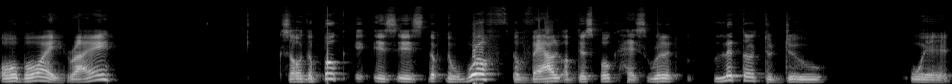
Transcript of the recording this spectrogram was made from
oh boy right so the book is is the, the worth the value of this book has really little to do with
